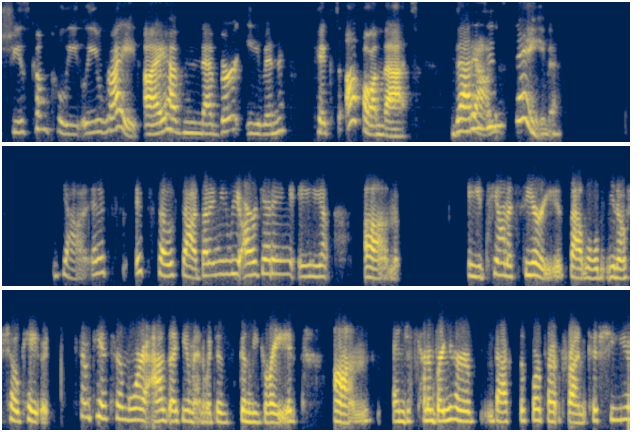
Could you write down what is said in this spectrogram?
she's completely right. I have never even picked up on that. That yeah. is insane. Yeah, and it's it's so sad. But I mean, we are getting a um a Tiana series that will, you know, showcase showcase her more as a human, which is going to be great. Um, and just kind of bring her back to the forefront because she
